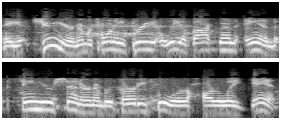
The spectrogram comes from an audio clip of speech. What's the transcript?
A junior, number 23, Leah Bachman, and senior center, number 34, Harley Gant.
